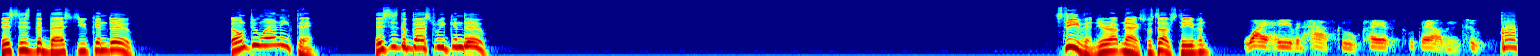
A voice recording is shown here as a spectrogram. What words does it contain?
This is the best you can do. Don't do anything. This is the best we can do. Steven, you're up next. What's up, Steven? Whitehaven High School, class of 2002. Now,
